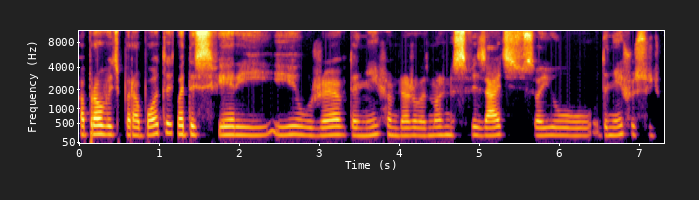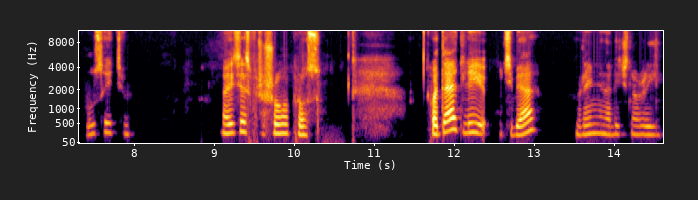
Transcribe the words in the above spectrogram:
попробовать поработать в этой сфере и уже в дальнейшем даже, возможно, связать свою дальнейшую судьбу с этим. Давайте я спрошу вопрос. Хватает ли у тебя времени на личную жизнь?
